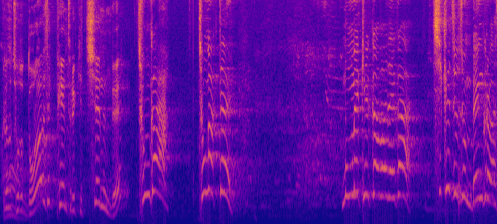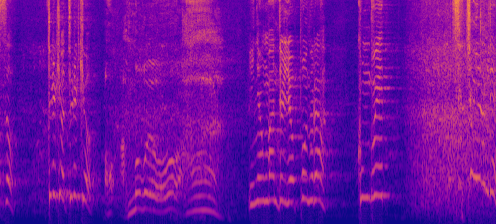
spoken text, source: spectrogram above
그래서 저도 노란색 페인트로 이렇게 칠했는데. 총각! 총각들! 목 맥힐까봐 내가 식혜주 좀 맹글어 왔어. 들이켜, 들이켜. 어 안 먹어요. 아 인형만들 엿보느라 공부에 안 돼.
